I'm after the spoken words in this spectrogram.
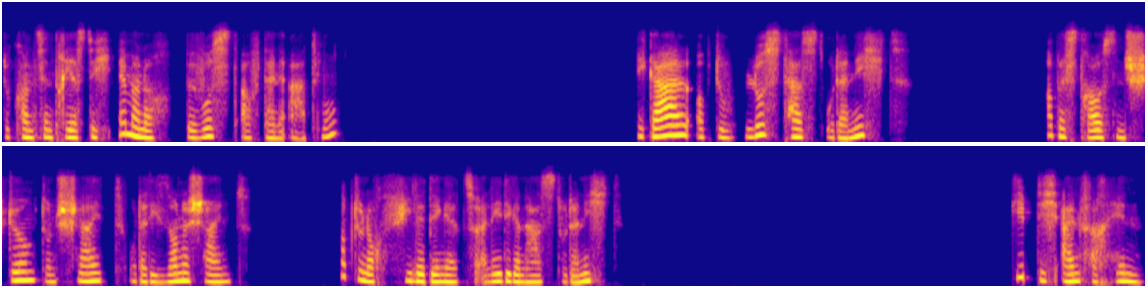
du konzentrierst dich immer noch bewusst auf deine Atmung. Egal, ob du Lust hast oder nicht, ob es draußen stürmt und schneit oder die Sonne scheint, ob du noch viele Dinge zu erledigen hast oder nicht. Gib dich einfach hin.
